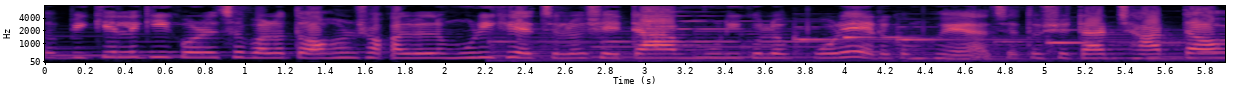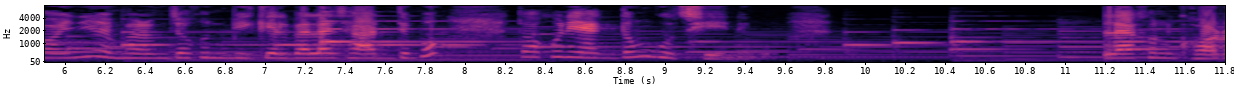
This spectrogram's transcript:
তো বিকেলে কি করেছে বলো তো? তখন সকালবেলা মুড়ি খেয়েছিল, সেটা মুড়িগুলো পড়ে এরকম হয়ে আছে। তো সেটা আর ঝাড় দেওয়া হয়নি। ভাবলাম যখন বিকেলবেলা ঝাড় দেবো, তখনই একদম গুছিয়ে নেব। এখন ঘর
